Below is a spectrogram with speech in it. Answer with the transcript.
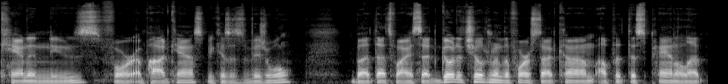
canon news for a podcast because it's visual, but that's why I said go to childrenoftheforce.com. I'll put this panel up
